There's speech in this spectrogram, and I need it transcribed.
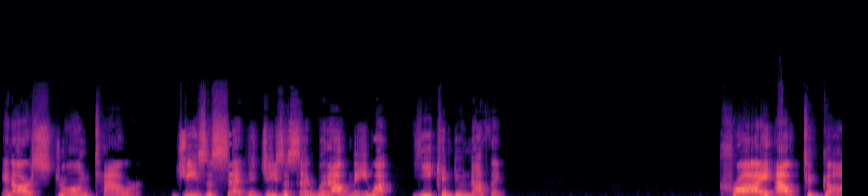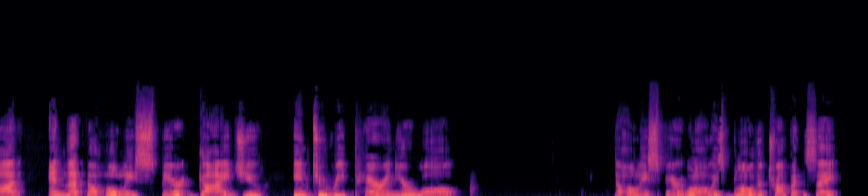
and our strong tower. Jesus said, Jesus said, without me, what? Ye can do nothing. Cry out to God and let the Holy Spirit guide you into repairing your wall. The Holy Spirit will always blow the trumpet and say,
